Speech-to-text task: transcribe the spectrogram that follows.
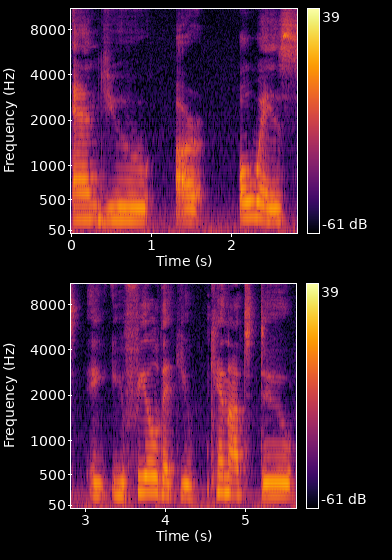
and you are always you feel that you cannot do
